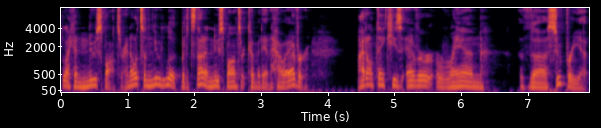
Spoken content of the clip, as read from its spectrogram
like a new sponsor. I know it's a new look, but it's not a new sponsor coming in. However, I don't think he's ever ran the Supra yet.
